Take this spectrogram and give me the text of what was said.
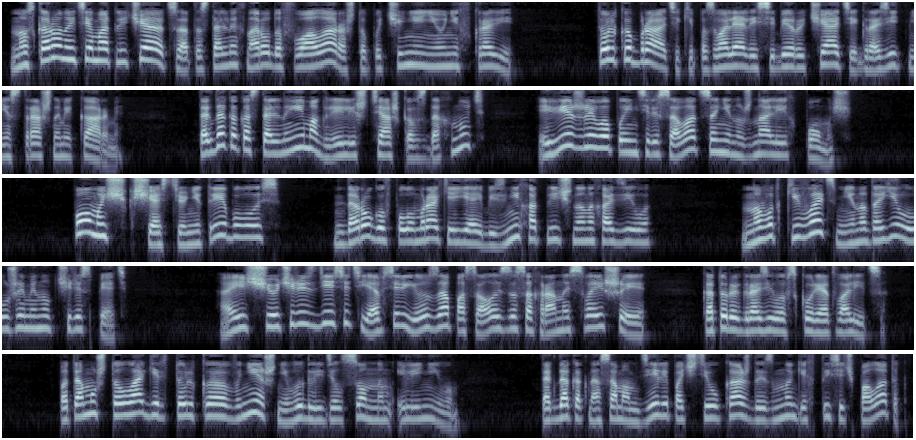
Но с короной темы отличаются от остальных народов Вуалара, что подчинение у них в крови. Только братики позволяли себе рычать и грозить мне страшными карами, тогда как остальные могли лишь тяжко вздохнуть и вежливо поинтересоваться, не нужна ли их помощь. Помощь, к счастью, не требовалась. Дорогу в полумраке я и без них отлично находила. Но вот кивать мне надоело уже минут через пять. А еще через десять я всерьез заопасалась за сохранность своей шеи, которая грозила вскоре отвалиться. Потому что лагерь только внешне выглядел сонным и ленивым, тогда как на самом деле почти у каждой из многих тысяч палаток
